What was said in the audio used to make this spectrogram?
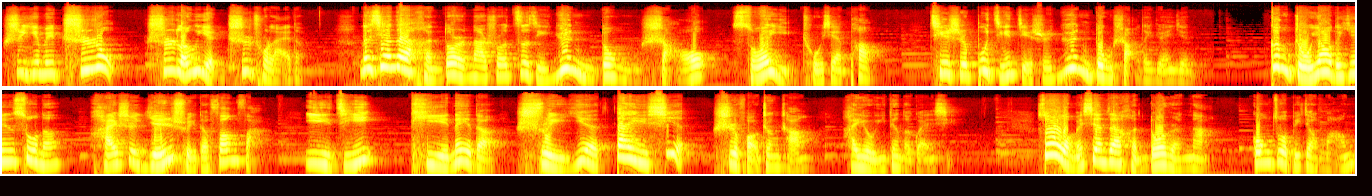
是因为吃肉、吃冷饮吃出来的。那现在很多人呢，说自己运动少，所以出现胖。其实不仅仅是运动少的原因，更主要的因素呢，还是饮水的方法以及体内的水液代谢是否正常，还有一定的关系。所以，我们现在很多人呐，工作比较忙。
